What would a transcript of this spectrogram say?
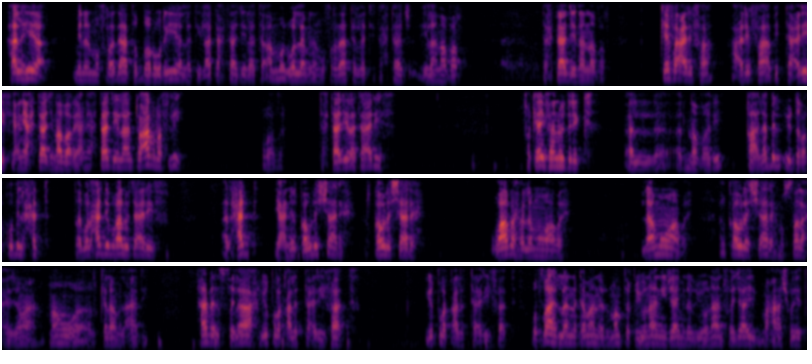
هل هي من المفردات الضرورية التي لا تحتاج إلى تأمل ولا من المفردات التي تحتاج إلى نظر؟ تحتاج إلى نظر. كيف أعرفها؟ أعرفها بالتعريف يعني أحتاج نظر يعني أحتاج إلى أن تعرف لي. واضح. تحتاج إلى تعريف. فكيف ندرك النظري قال بل يدرك بالحد. طيب والحد يبغى له تعريف. الحد يعني القول الشارح. القول الشارح واضح ولا مو واضح؟ لا مو واضح. القول الشارح مصطلح يا جماعة. ما هو الكلام العادي؟ هذا اصطلاح يطلق على التعريفات يطلق على التعريفات. والظاهر لأن كمان المنطق يوناني جاي من اليونان فجاي معاه شوية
